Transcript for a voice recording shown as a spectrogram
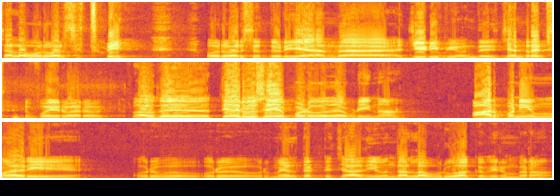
சில ஒரு வருஷத்துடைய ஒரு வருஷத்துடைய அந்த ஜிடிபி வந்து ஜென்ரேட் பண்ணிட்டு போயிடுவார் அவர். அதாவது தேர்வு செய்யப்படுவது அப்படின்னா பார்ப்பனியம் மாதிரி ஒரு ஒரு ஒரு மேல்தட்டு ஜாதி வந்து எல்லாம் உருவாக்க விரும்புகிறான்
